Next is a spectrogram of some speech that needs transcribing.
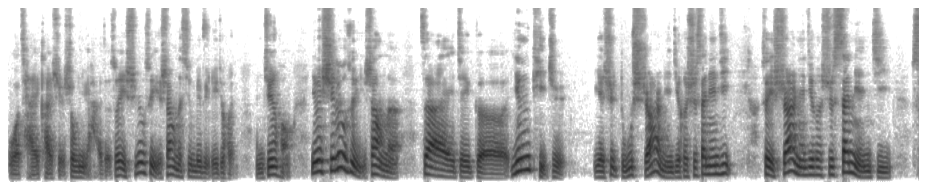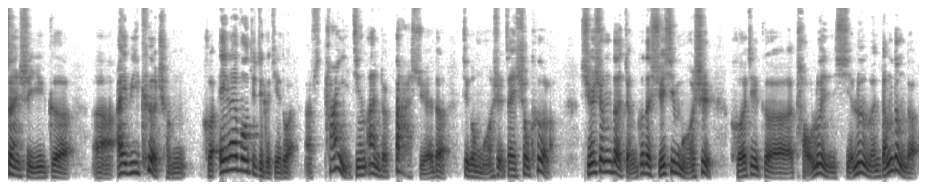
我才开始收女孩子，所以十六岁以上的性别比例就很很均衡。因为十六岁以上呢，在这个英体制也是读十二年级和十三年级，所以十二年级和十三年级算是一个呃 IB 课程和 A level 的这个阶段啊，他已经按照大学的这个模式在授课了，学生的整个的学习模式。和这个讨论、写论文等等的，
